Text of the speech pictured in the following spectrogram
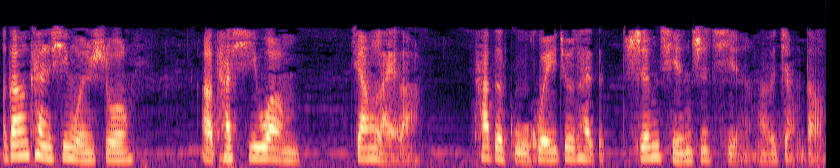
那刚刚看新闻说啊，他希望将来啦，他的骨灰就是他的生前之前啊，讲到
